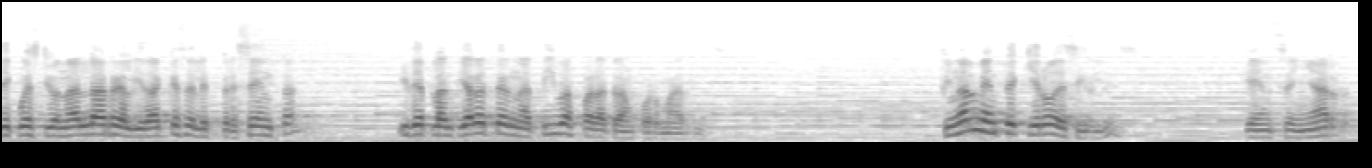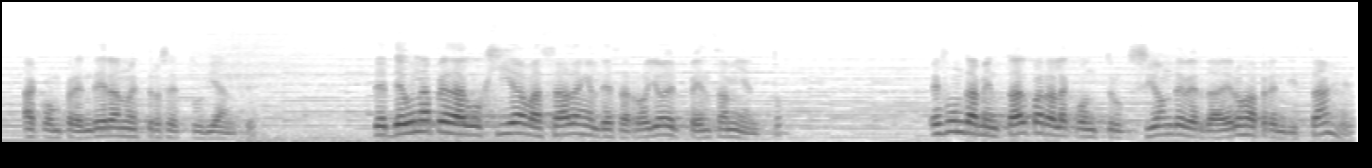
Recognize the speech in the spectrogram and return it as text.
de cuestionar la realidad que se les presenta y de plantear alternativas para transformarlas. Finalmente quiero decirles que enseñar a comprender a nuestros estudiantes desde una pedagogía basada en el desarrollo del pensamiento, es fundamental para la construcción de verdaderos aprendizajes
